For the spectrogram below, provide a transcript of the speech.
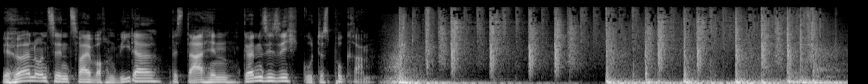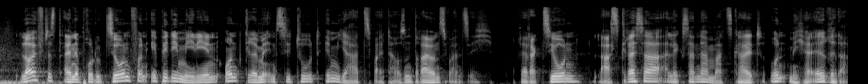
Wir hören uns in zwei Wochen wieder. Bis dahin gönnen Sie sich gutes Programm. Läuft ist eine Produktion von Epidemedien und Grimme Institut im Jahr 2023. Redaktion Lars Gresser, Alexander Matzkeit und Michael Ridder.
